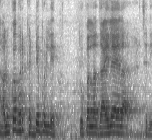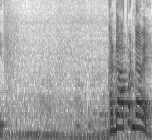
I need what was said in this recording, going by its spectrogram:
तालुकाभर खड्डे पडलेत. लोकांना जायला यायला अडचणी खड्डा हा पडणार आहे.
